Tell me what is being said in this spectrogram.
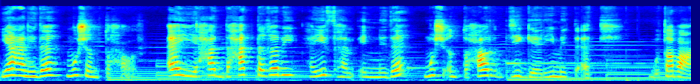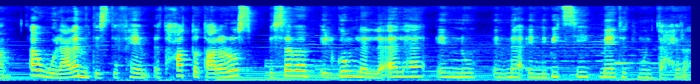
يعني ده مش انتحار. أي حد حتى غبي هيفهم إن ده مش انتحار دي جريمة قتل. وطبعا أول علامة استفهام اتحطت على روس بسبب الجملة اللي قالها إنه إن إن بيتسي ماتت منتحرة.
